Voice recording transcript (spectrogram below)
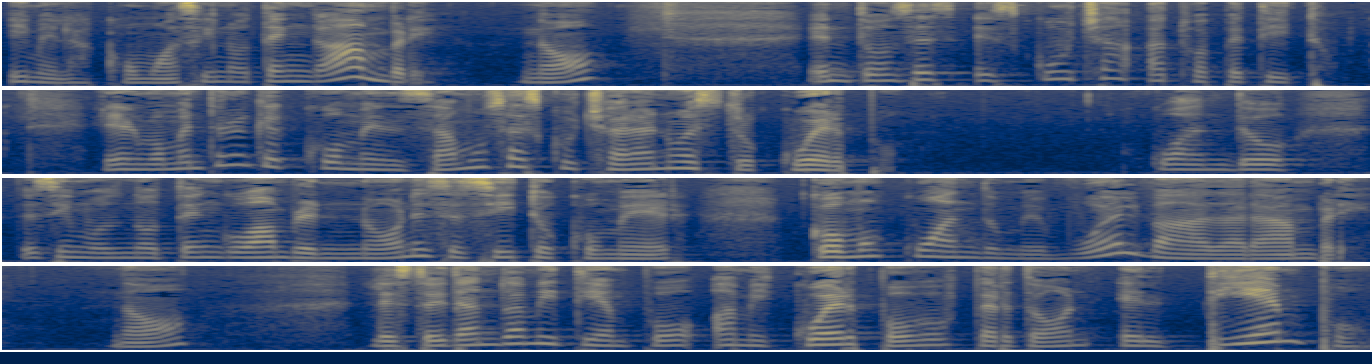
y me la como así no tenga hambre, ¿no? Entonces escucha a tu apetito. En el momento en el que comenzamos a escuchar a nuestro cuerpo, cuando decimos no tengo hambre, no necesito comer, como cuando me vuelva a dar hambre, ¿no? Le estoy dando a mi tiempo, a mi cuerpo, perdón, el tiempo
